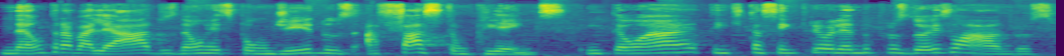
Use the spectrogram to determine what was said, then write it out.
não trabalhados, não respondidos, afastam clientes. Então ah, tem que estar tá sempre olhando para os dois lados.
